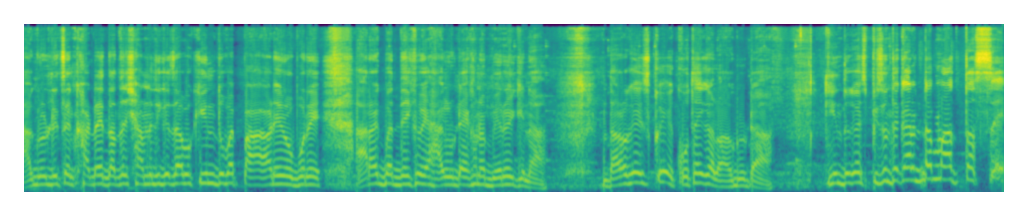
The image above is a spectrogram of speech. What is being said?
হাগলু ড্রিক্স খাটায় তাদের সামনের দিকে যাব। কিন্তু ভাই পাহাড়ের ওপরে আর একবার দেখে ওই হাগলুটা এখনও বেরোয় কিনা। গাইস কোথায় গেল হাগলুটা কিন্তু গাইস পিছন থেকে আরেকটা মারতাছে।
